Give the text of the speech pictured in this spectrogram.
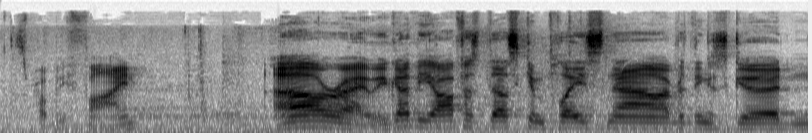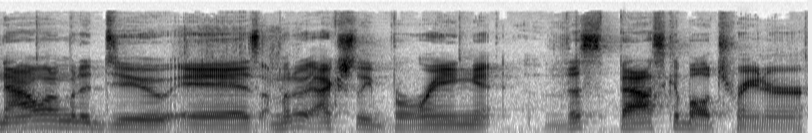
It's probably fine. All right, we've got the office desk in place now. Everything's good. Now what I'm gonna do is I'm gonna actually bring this basketball trainer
